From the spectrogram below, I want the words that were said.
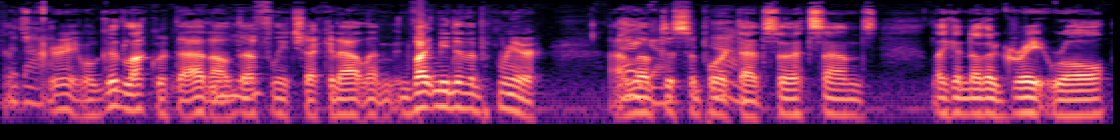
That's that. great. Well, good luck with that. Mm-hmm. I'll definitely check it out. Let me, invite me to the premiere. I love to support yeah. that. So that sounds like another great role.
